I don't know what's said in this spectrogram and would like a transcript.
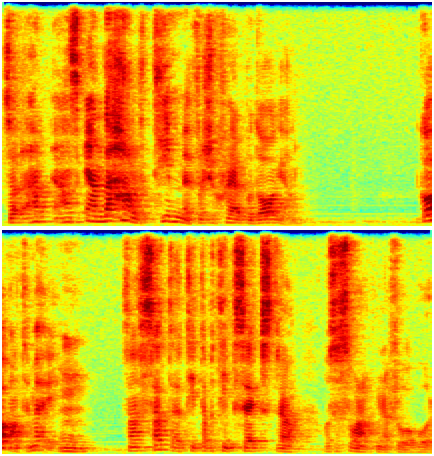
Så han, hans enda halvtimme för sig själv på dagen gav han till mig. Mm. Så han satt där och tittade på Tips Extra och så svarade han på mina frågor.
